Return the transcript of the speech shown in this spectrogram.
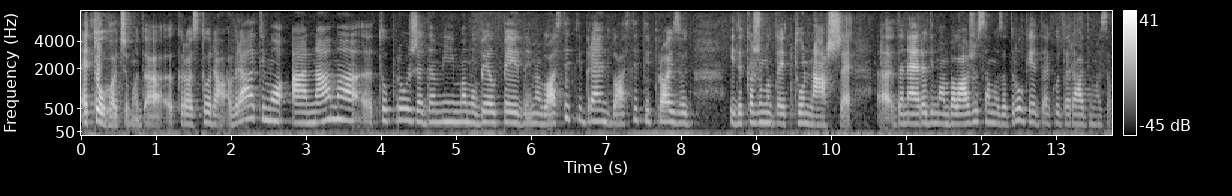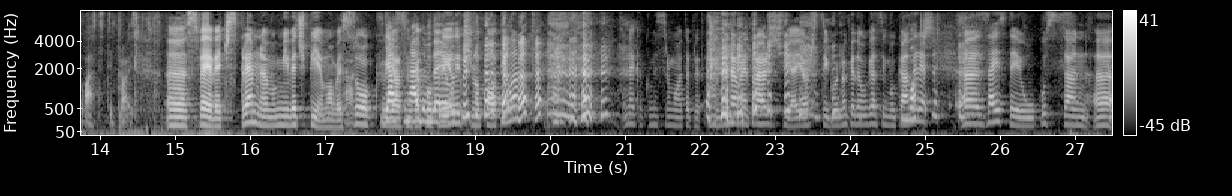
E to hoćemo da kroz to vratimo, a nama to pruža da mi imamo BLP, da ima vlastiti brand, vlastiti proizvod i da kažemo da je to naše da ne radimo ambalažu samo za druge, nego da radimo za vlastiti proizvod. E, sve je već spremno, evo mi već pijemo ovaj Tako. sok, ja, ja sam ga da poprilično da popila. Nekako mi sramota pred kamerama, tražit ću ja još sigurno kada ugasimo kamere. E, zaista je ukusan, e,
